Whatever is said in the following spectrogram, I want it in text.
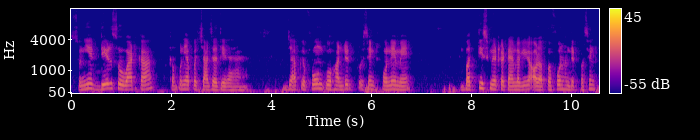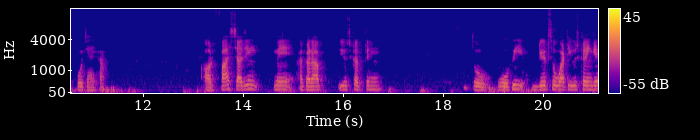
सुनिए, डेढ़ सौ वाट का कंपनी आपको चार्जर दे रहा है। जो आपके फ़ोन को हंड्रेड परसेंट होने में बत्तीस मिनट का टाइम लगेगा और आपका फ़ोन हंड्रेड परसेंट हो जाएगा। और फास्ट चार्जिंग में अगर आप यूज़ करते हैं तो वो भी डेढ़ सौ वाट यूज़ करेंगे।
